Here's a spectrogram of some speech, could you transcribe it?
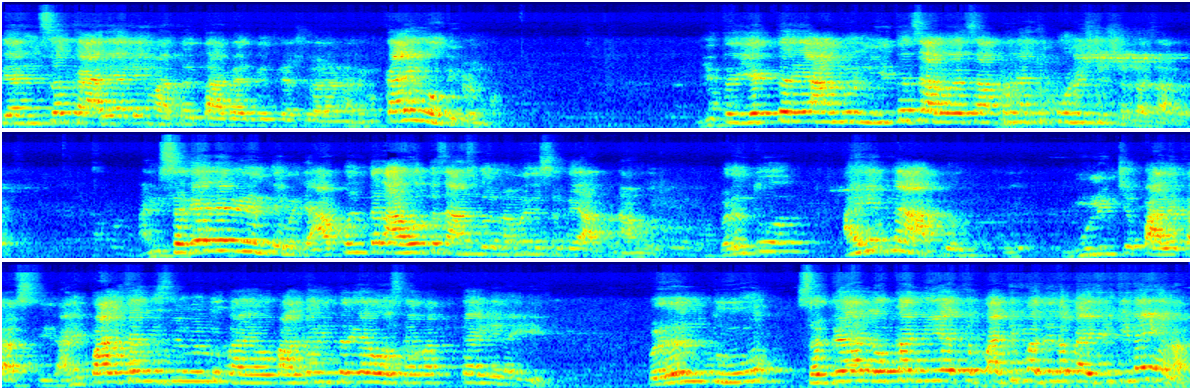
त्यांचं कार्यालय मात्र ताब्यात घेतल्याशिवाय राहणार मग काय होऊ तिकडं मग? इथं एकतर हे आंदोलन इथं चालवायचं आपण आता पोलीस स्टेशनला चालवायचं. आणि सगळ्यांना विनंती म्हणजे आपण तर आहोतच आंदोलनामध्ये सगळे आपण आहोत. परंतु आहेत ना आपण मुलींचे पालक असतील आणि पालकांनीच मी म्हणतो काय हो, पालकांनी तर यावं त्या बाबतीत काही नाही परंतु सगळ्या लोकांनी याचं पाठिंबा दिला पाहिजे की नाही याला?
